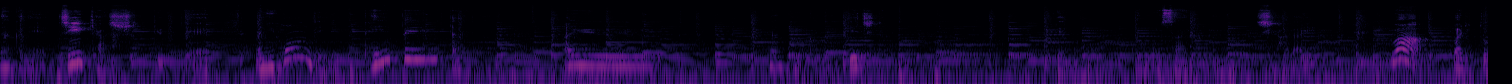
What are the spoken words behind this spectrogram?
なんかね G キャッシュって言って、まあ、日本でいう PayPay みたいなああいうなんていうのかなデジタルでのあのお財布は割と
